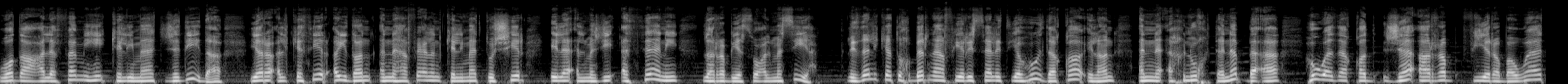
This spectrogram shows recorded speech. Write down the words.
وضع على فمه كلمات جديدة. يرى الكثير أيضا أنها فعلا كلمات تشير إلى المجيء الثاني للرب يسوع المسيح. لذلك تخبرنا في رسالة يهوذا قائلا أن أخنوخ تنبأ هو ذا قد جاء الرب في ربوات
